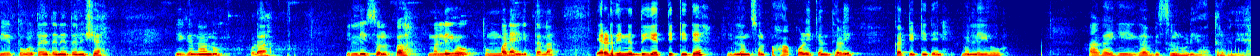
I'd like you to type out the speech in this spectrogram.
ನೀರು ತೊಗೊಳ್ತಾ ಇದ್ದಾನೆ ಧನುಷ. ಈಗ ನಾನು ಕೂಡ ಇಲ್ಲಿ ಸ್ವಲ್ಪ ಮಲ್ಲಿಗೆ ಹೂ ತುಂಬಾ ಆಗಿತ್ತಲ್ಲ, ಎರಡು ದಿನದ್ದು ಎತ್ತಿಟ್ಟಿದ್ದೆ. ಇಲ್ಲೊಂದು ಸ್ವಲ್ಪ ಹಾಕ್ಕೊಳ್ಳಿಕ್ಕೆ ಅಂಥೇಳಿ ಕಟ್ಟಿಟ್ಟಿದ್ದೇನೆ ಮಲ್ಲಿಗೆ ಹೂ. ಹಾಗಾಗಿ ಈಗ ಬಿಸಿಲು ನೋಡಿ ಯಾವ ಥರ ಬಂದಿದೆ.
